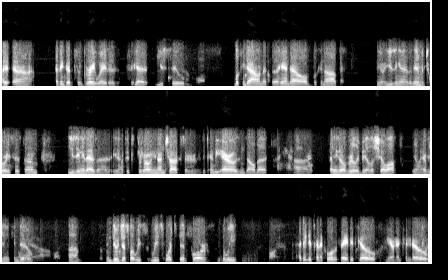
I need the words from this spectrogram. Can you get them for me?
I uh, I think that's a great way to to get used to looking down at the handheld, looking up, you know, using it as an inventory system, using it as a, you know, if it's throwing nunchucks or if it's going to be arrows in Zelda. Uh, I think it'll really be able to show off, you know, everything it can do, um, and do just what we Wii Sports did for the Wii. I think it's kind of cool that they did go, you know, Nintendo,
